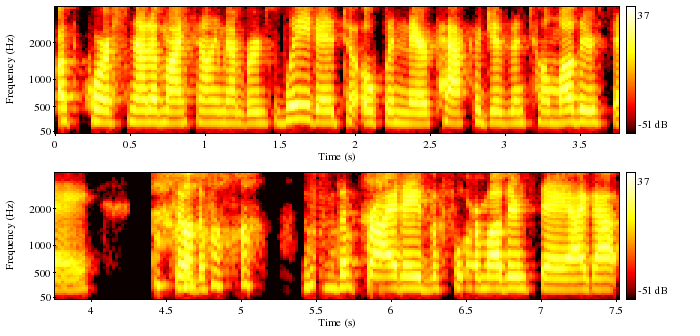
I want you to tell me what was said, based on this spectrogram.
of course, none of my family members waited to open their packages until Mother's Day. So the, the Friday before Mother's Day, I got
